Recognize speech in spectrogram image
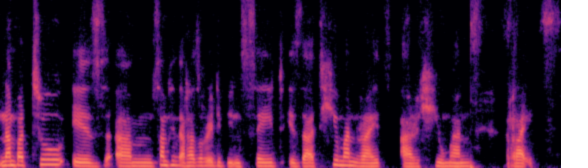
Number two is um, something that has already been said is that human rights are human rights.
